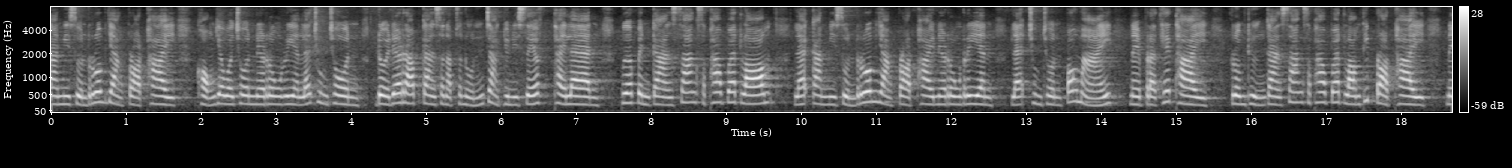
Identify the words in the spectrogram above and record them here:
การมีส่วนร่วมอย่างปลอดภัย ของเยาวชนในโรงเรียนและชุมชน โดยได้รับการสนับสนุนจากยูนิเซฟไทยแลนด์เพื่อเป็นการสร้างสภาพแวดล้อม และการมีส่วนร่วมอย่างปลอดภัยในโรงเรียน และชุมชนเป้าหมายในประเทศไทย รวมถึงการสร้างสภาพแวดล้อมที่ปลอดภัย ใน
